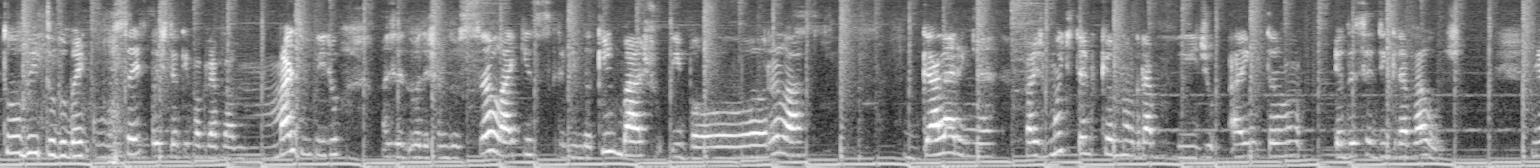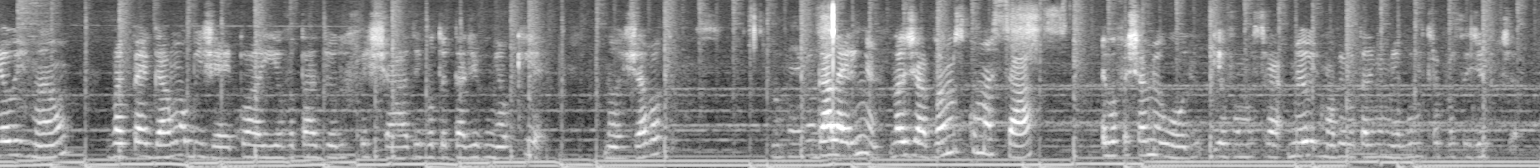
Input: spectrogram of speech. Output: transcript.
YouTube, tudo bem com vocês? Hoje estou aqui para gravar mais um vídeo, mas eu vou deixando o seu like, se inscrevendo aqui embaixo e bora lá! Galerinha, faz muito tempo que eu não gravo vídeo, aí então eu decidi gravar hoje. Meu irmão vai pegar um objeto, aí eu vou estar de olho fechado e vou tentar adivinhar o que é. Nós já voltamos. Galerinha, nós já vamos começar eu vou fechar meu olho e eu vou mostrar. Meu irmão vai botar em mão, eu vou mostrar pra vocês de fechado.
